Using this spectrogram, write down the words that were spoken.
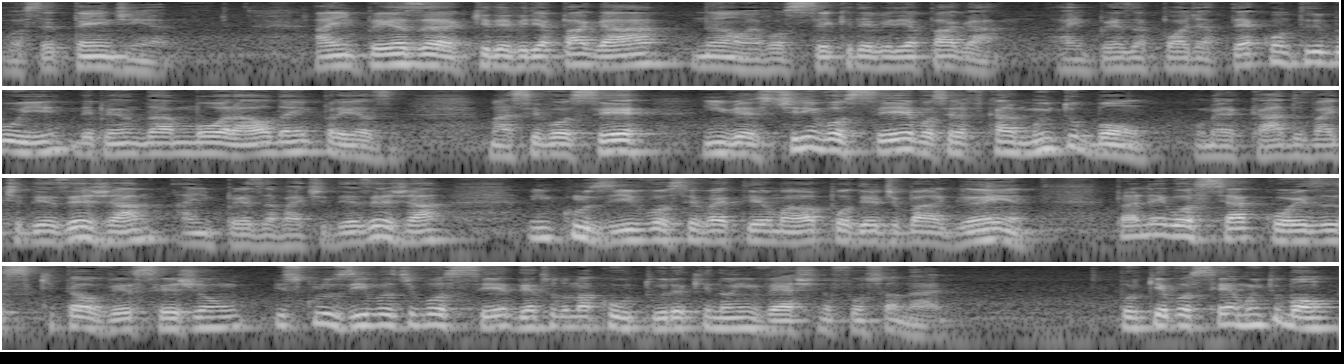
você tem dinheiro. A empresa que deveria pagar, não, é você que deveria pagar. A empresa pode até contribuir, dependendo da moral da empresa. Mas se você investir em você, você vai ficar muito bom. O mercado vai te desejar, a empresa vai te desejar, inclusive você vai ter o maior poder de barganha para negociar coisas que talvez sejam exclusivas de você dentro de uma cultura que não investe no funcionário. Porque você é muito bom.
